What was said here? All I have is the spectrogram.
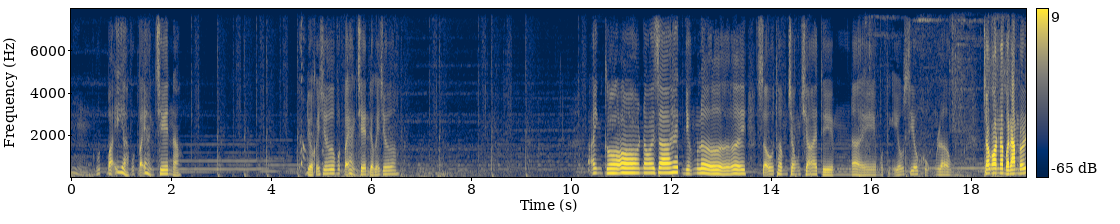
hmm, vút bẫy à vút bẫy hàng trên à được cái chứ, vút bẫy hàng trên được cái chứ. Anh có nói ra hết những lời sâu thâm trong trái tim này, một tình yêu siêu khủng long cho con uh, bram đỡ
